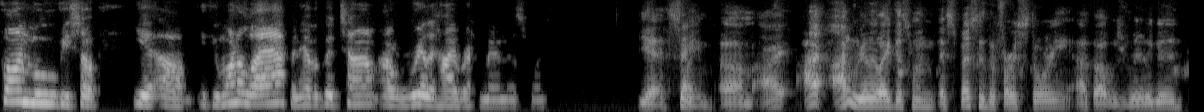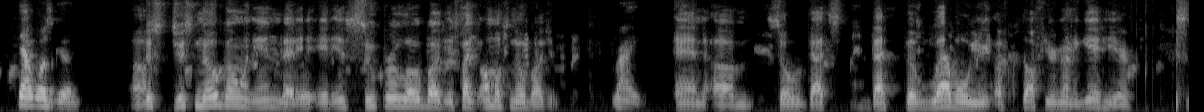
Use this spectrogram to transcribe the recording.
fun movie. So yeah, um, if you want to laugh and have a good time, I really highly recommend this one. Yeah, same. Um, I, I I really like this one, especially the first story. I thought was really good. That was good. Uh, just just know going in that it, it is super low budget. It's like almost no budget, Right. and um, so that's that's the level you, of stuff you're going to get here. This,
